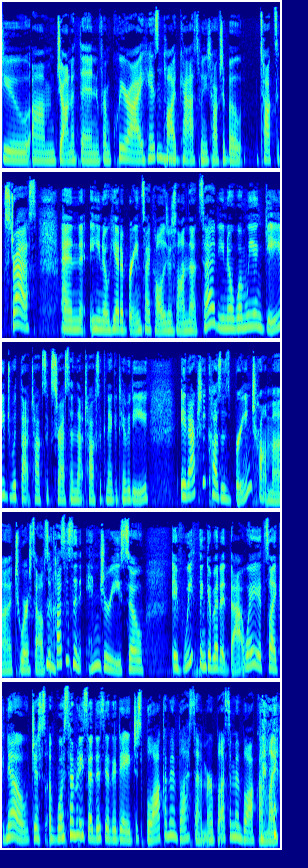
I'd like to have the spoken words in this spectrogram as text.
to um, Jonathan from Queer Eye, his podcast, when he talked about toxic stress, and, you know, he had a brain psychologist on that said, you know, when we engage with that toxic stress and that toxic negativity, it actually causes brain trauma to ourselves. It causes an injury. So if we think about it that way, it's like, no, just uh, well, somebody said this the other day, just block them and bless them or bless them and block them. Like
